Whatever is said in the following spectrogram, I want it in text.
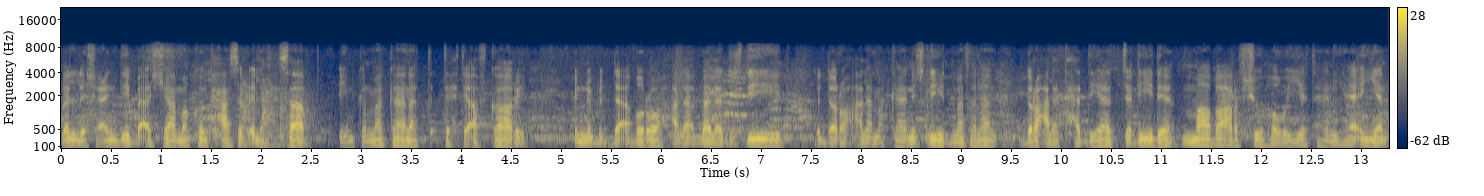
تبلش عندي بأشياء ما كنت حاسب إلها حساب. يمكن ما كانت تحت أفكاري. إنه بدي أروح على بلد جديد بدي أروح على مكان جديد مثلا بدي أروح على تحديات جديدة ما بعرف شو هويتها نهائيا.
